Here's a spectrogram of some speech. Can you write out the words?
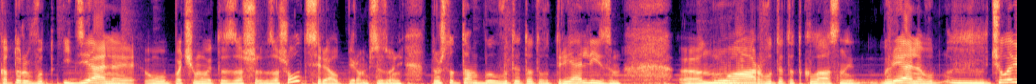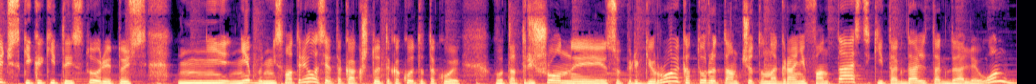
который вот идеально, э, почему это заш- зашел сериал в первом сезоне, потому что там был вот этот вот реализм, э, нуар вот этот классный, реально вот, э, человеческие какие-то истории, то есть не, не, не смотрелось это как, что это какой-то такой вот отрешенный супергерой, который там что-то на грани фантастики и так далее, и так далее. Он,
